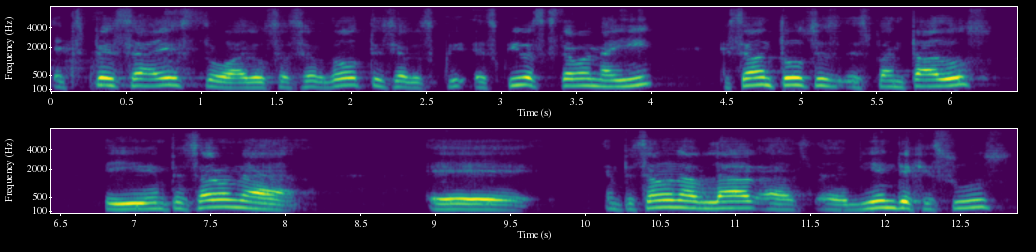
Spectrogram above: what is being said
expresa esto a los sacerdotes y a los escribas que estaban ahí, que estaban todos espantados y empezaron a, eh, empezaron a hablar eh, bien de Jesús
